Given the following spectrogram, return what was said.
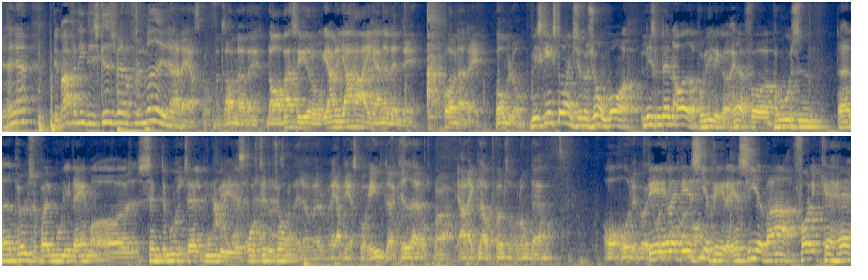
Ja, ja. Det er bare fordi, det er skidesvært at følge med i det. Ja, det er sgu, men sådan er det. Nå, hvad siger du? Jamen, jeg har ikke andet end det. Sådan er det. Bummelum. Vi skal ikke stå i en situation, hvor ligesom den ådder politiker her for et par uger siden, der har lavet pølser på alle mulige damer og sendt dem ud til alt mulig altså, prostitution. Altså, du hvad, jeg bliver sgu helt øh, ked af, at du spørger. Jeg har da ikke lavet pølser på nogen damer. Overhovedet ikke. Det er heller ikke det, jeg siger, Peter. Jeg siger bare, folk kan have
